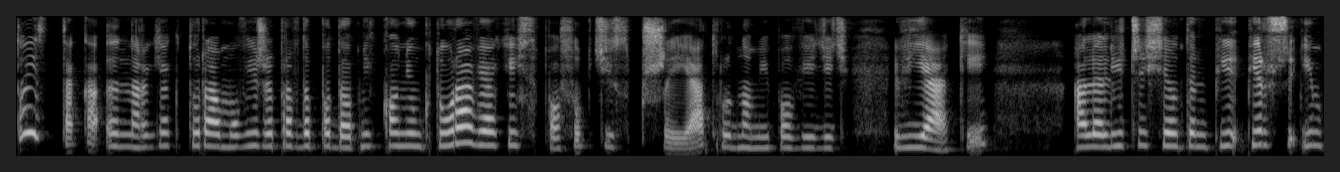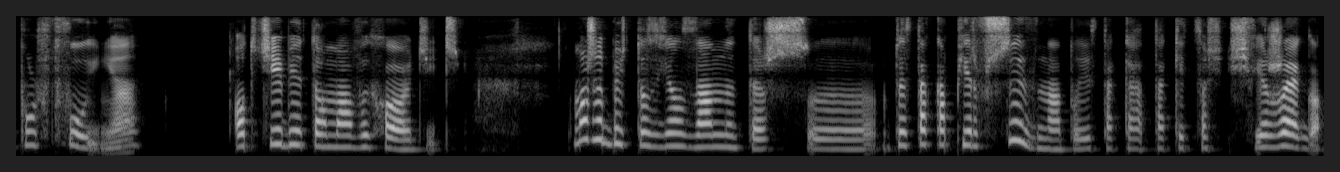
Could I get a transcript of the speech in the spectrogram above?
To jest taka energia, która mówi, że prawdopodobnie koniunktura w jakiś sposób ci sprzyja. Trudno mi powiedzieć w jaki, ale liczy się ten pi pierwszy impuls twój, nie? Od ciebie to ma wychodzić. Może być to związane też, y, to jest taka pierwszyzna, to jest taka, takie coś świeżego.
